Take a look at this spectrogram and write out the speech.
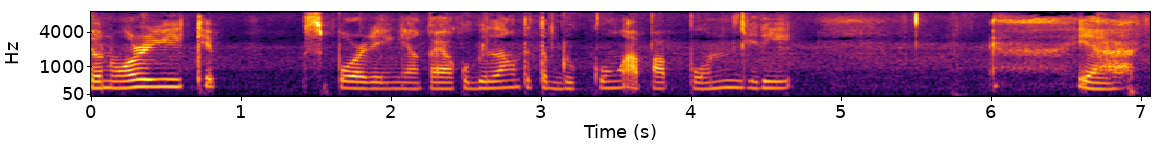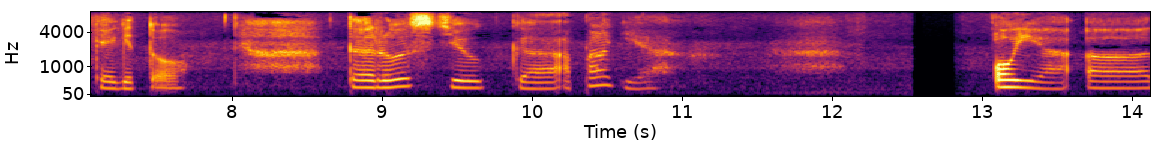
don't worry keep sporting yang kayak aku bilang tetap dukung apa pun. Jadi ya kayak gitu. Terus juga apa lagi ya? Oh iya uh,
